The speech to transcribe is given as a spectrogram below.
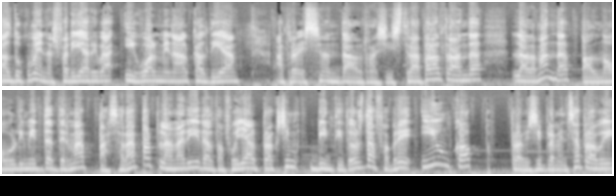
el document es faria arribar igualment a l'alcaldia a través del registre. Per altra banda, la demanda pel nou límit de terme passarà pel plenari d'Altafulla el pròxim 22 de febrer i un cop previsiblement s'aprovi,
